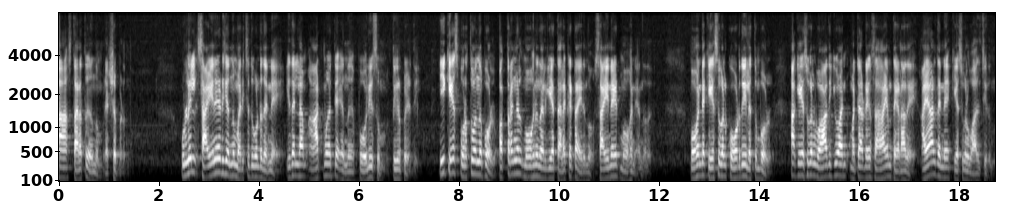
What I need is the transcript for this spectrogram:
ആ സ്ഥലത്ത് നിന്നും രക്ഷപ്പെടുന്നു. ഉള്ളിൽ സയനൈഡ് ചെന്ന് മരിച്ചതുകൊണ്ട് തന്നെ ഇതെല്ലാം ആത്മഹത്യ എന്ന് പോലീസും തീർപ്പെഴുതി. ഈ കേസ് പുറത്തു വന്നപ്പോൾ പത്രങ്ങൾ മോഹന് നൽകിയ തലക്കെട്ടായിരുന്നു സയനൈഡ് മോഹൻ എന്നത്. മോഹന്റെ കേസുകൾ കോടതിയിലെത്തുമ്പോൾ ആ കേസുകൾ വാദിക്കുവാൻ മറ്റാരുടെയും സഹായം തേടാതെ അയാൾ തന്നെ കേസുകൾ വാദിച്ചിരുന്നു.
